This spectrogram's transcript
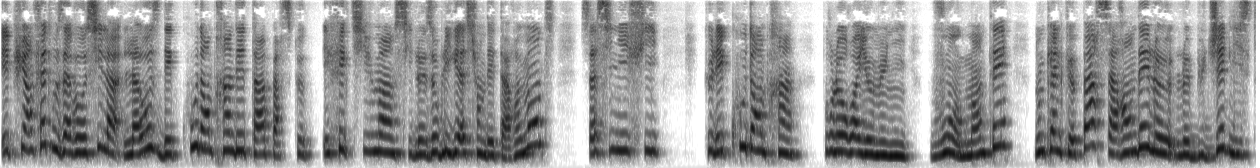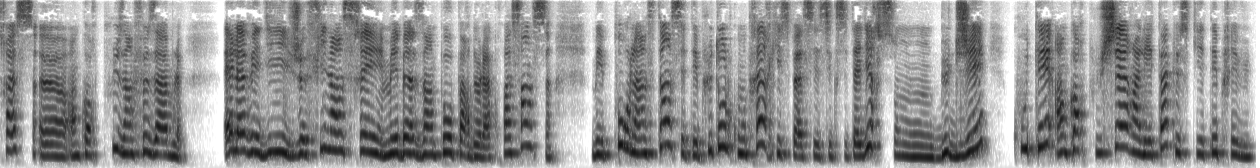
Et puis en fait, vous avez aussi la, la hausse des coûts d'emprunt d'État parce que effectivement, si les obligations d'État remontent, ça signifie que les coûts d'emprunt pour le Royaume-Uni vont augmenter. Donc, quelque part, ça rendait le, budget de l'Istrus euh, encore plus infaisable. Elle avait dit je financerai mes baisses d'impôts par de la croissance, mais pour l'instant, c'était plutôt le contraire qui se passait, c'est-à-dire son budget coûtait encore plus cher à l'État que ce qui était prévu.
